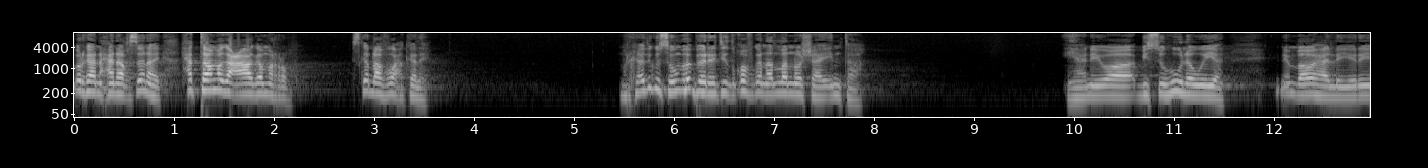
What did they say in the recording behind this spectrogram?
Markaan xanaaqsanahay xataa magacaaga ma rabo iska dhaaf wax kale. Marka adigu sowma beratid qofkan aad la nooshahay intaa. Yani waa bisuhuula weeyaan. Nin baa waxaa la yidhi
